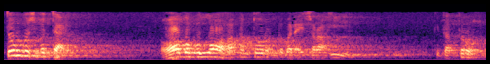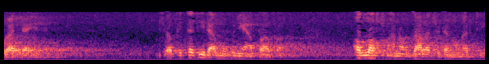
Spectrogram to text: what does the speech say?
Tunggu sebentar. Allah akan turun kepada Israel. Kita terus baca ini. So, kita tidak mempunyai apa-apa. Allah Subhanahu wa taala sudah mengerti.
